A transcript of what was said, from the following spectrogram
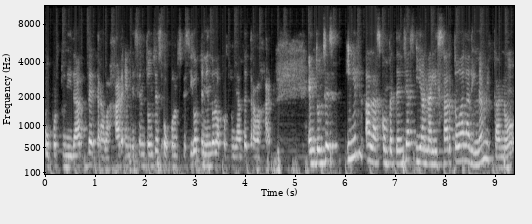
oportunidad de trabajar en ese entonces o con los que sigo teniendo la oportunidad de trabajar. Entonces, ir a las competencias y analizar toda la dinámica, ¿no?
